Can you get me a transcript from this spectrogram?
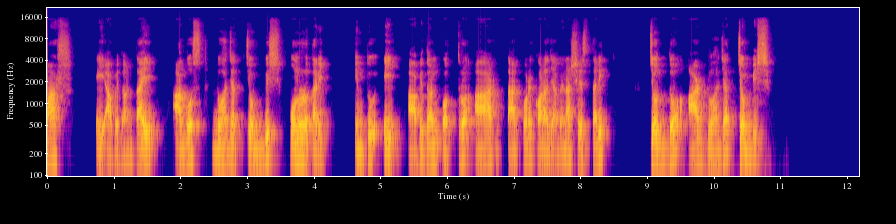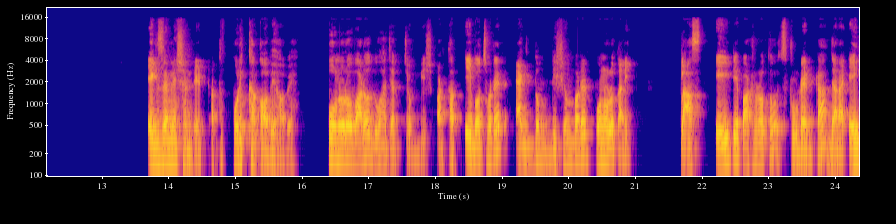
মাস এই আবেদন। তাই আগস্ট দু পনেরো তারিখ কিন্তু এই আবেদনপত্র আর তারপরে করা যাবে না, শেষ তারিখ চোদ্দ আট দু এক্সামিনেশন ডেট অর্থাৎ পরীক্ষা কবে হবে? পনেরো বারো দু অর্থাৎ এবছরের একদম ডিসেম্বরের পনেরো তারিখ। ক্লাস এইটে পাঠরত স্টুডেন্টরা যারা এই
